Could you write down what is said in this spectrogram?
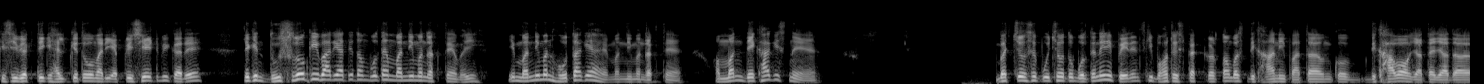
किसी व्यक्ति की हेल्प की तो हमारी अप्रिशिएट भी करे लेकिन दूसरों की बारी आती है तो हम बोलते हैं मन ही मन रखते हैं भाई। ये मन ही मन होता क्या है? मन ही मन रखते हैं। और मन देखा किसने है? बच्चों से पूछो तो बोलते नहीं नहीं पेरेंट्स की बहुत रिस्पेक्ट करता हूँ बस दिखा नहीं पाता उनको दिखावा हो जाता है ज़्यादा।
